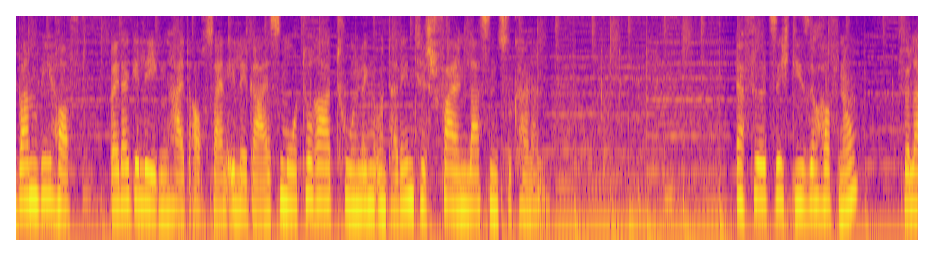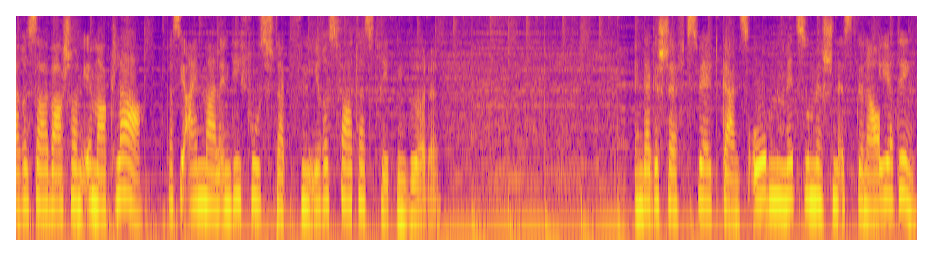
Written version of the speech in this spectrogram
Bambi hofft, bei der Gelegenheit auch sein illegales Motorradtuning unter den Tisch fallen lassen zu können. Erfüllt sich diese Hoffnung? Für Larissa war schon immer klar, dass sie einmal in die Fußstapfen ihres Vaters treten würde in der Geschäftswelt ganz oben mitzumischen ist genau ihr Ding.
